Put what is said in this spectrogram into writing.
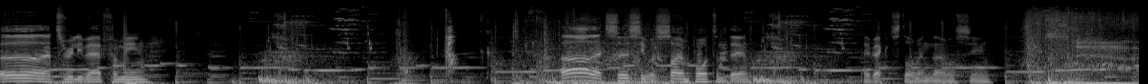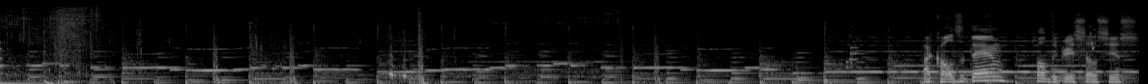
Oh, that's really bad for me. Fuck. Oh, that Cerise was so important there. Maybe I can still win though, we'll see. How cold's it there? 12 degrees Celsius.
